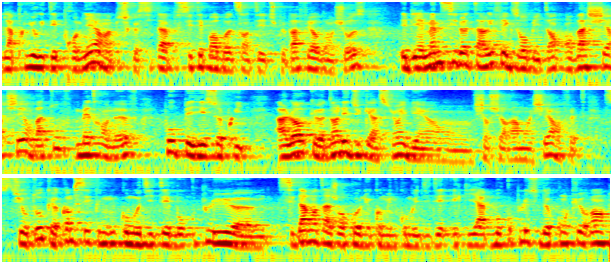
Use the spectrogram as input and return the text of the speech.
la priorité première, hein, puisque si tu n'es pas en bonne santé, tu ne peux pas faire grand-chose, eh bien, même si le tarif est exorbitant, on va chercher, on va tout mettre en œuvre pour payer ce prix. Alors que dans l'éducation, eh bien, on cherchera moins cher, en fait. Surtout que comme c'est une commodité beaucoup plus... Euh, c'est davantage reconnu comme une commodité et qu'il y a beaucoup plus de concurrents,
